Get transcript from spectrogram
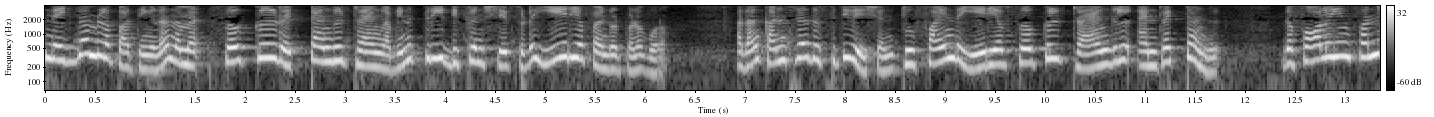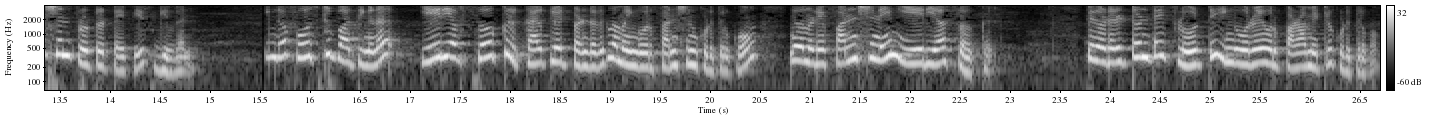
இந்த எக்ஸாம்பிளில் பாத்தீங்கன்னா நம்ம சர்க்கிள் ரெக்டாங்கிள் ட்ரையாங்கிள் அப்படின்னு த்ரீ டிஃப்ரெண்ட் ஷேப்ஸோட ஏரியா ஃபைண்ட் அவுட் பண்ண போறோம். அதான் consider the situation to find the area of circle triangle and rectangle the following function prototype is given இங்க ஃபர்ஸ்ட் பாத்தீங்கன்னா ஏரியா ஆஃப் சர்க்கிள் கால்குலேட் பண்றதுக்கு நம்ம இங்க ஒரு ஃபங்க்ஷன் கொடுத்துருக்கோம். இங்க நம்மளுடைய ஃபங்க்ஷன் நேம் ஏரியா சர்க்கிள் இப்போ இதோட ரிட்டர்ன் டைப் ஃப்ளோட்டு இங்கே ஒரே ஒரு பராமீட்டர் கொடுத்துருக்கோம்.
